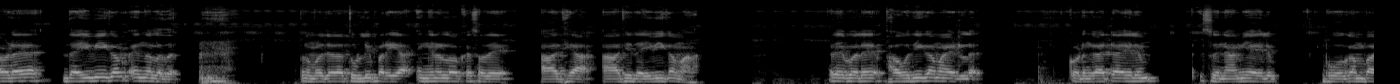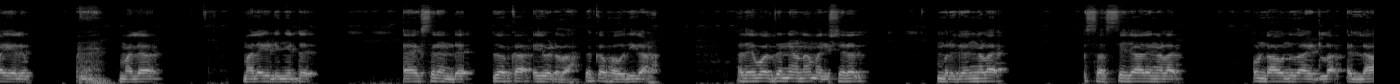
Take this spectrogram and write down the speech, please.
അവിടെ ദൈവികം എന്നുള്ളത് ഇപ്പം നമ്മൾ ചില തുള്ളി പറയുക ഇങ്ങനെയുള്ളതൊക്കെ സ്വതേ ആദ്യ ആധി ദൈവികമാണ്. അതേപോലെ ഭൗതികമായിട്ടുള്ള കൊടുങ്കാറ്റായാലും സുനാമി ആയാലും ഭൂകമ്പമായാലും മല മല ഇടിഞ്ഞിട്ട് ആക്സിഡന്റ് ഇതൊക്കെ ഇതിൽപ്പെട്ടതാ ഇതൊക്കെ ഭൗതികമാണ്. അതേപോലെ തന്നെയാണ് മനുഷ്യർ മൃഗങ്ങളെ സസ്യജാലങ്ങളെ ഉണ്ടാവുന്നതായിട്ടുള്ള എല്ലാ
